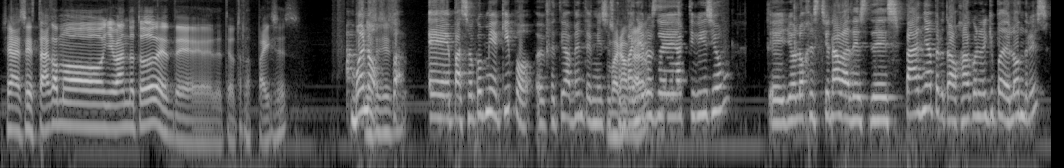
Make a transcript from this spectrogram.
O sea, se está como llevando todo desde, desde otros países. Bueno, No sé si es- pa- eh, pasó con mi equipo, efectivamente. Mis Bueno, compañeros de Activision, eh, yo lo gestionaba desde España, pero trabajaba con el equipo de Londres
